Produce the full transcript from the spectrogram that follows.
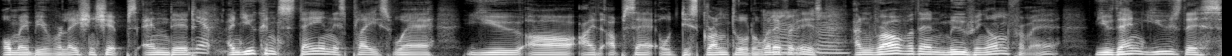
or maybe a relationship's ended, yep. and you can stay in this place where you are either upset or disgruntled or whatever mm, it is, mm. and rather than moving on from it. You then use this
